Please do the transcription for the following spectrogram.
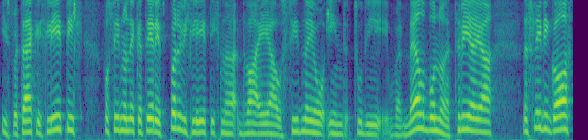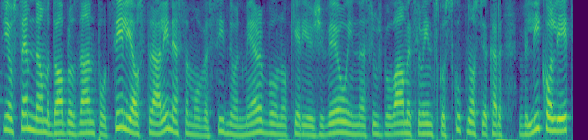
iz preteklih letih, posebno nekatere iz prvih letih na 2EA v Sydneyju in tudi v Melbourneu na 3EA. Naslednji gost je vsem nam dobro znan po celi Avstraliji, ne samo v Sydneyju in Melbourneu, kjer je živel in služboval med slovensko skupnostjo kar veliko let.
